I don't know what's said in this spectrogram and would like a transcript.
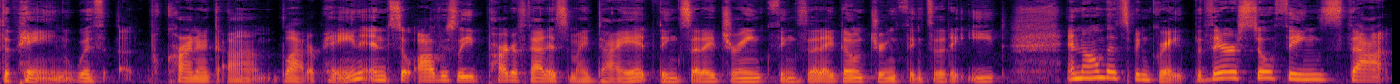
the pain with uh, chronic um, bladder pain. And so obviously part of that is my diet, things that I drink, things that I don't drink, things that I eat, and all that's been great. But there are still things that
